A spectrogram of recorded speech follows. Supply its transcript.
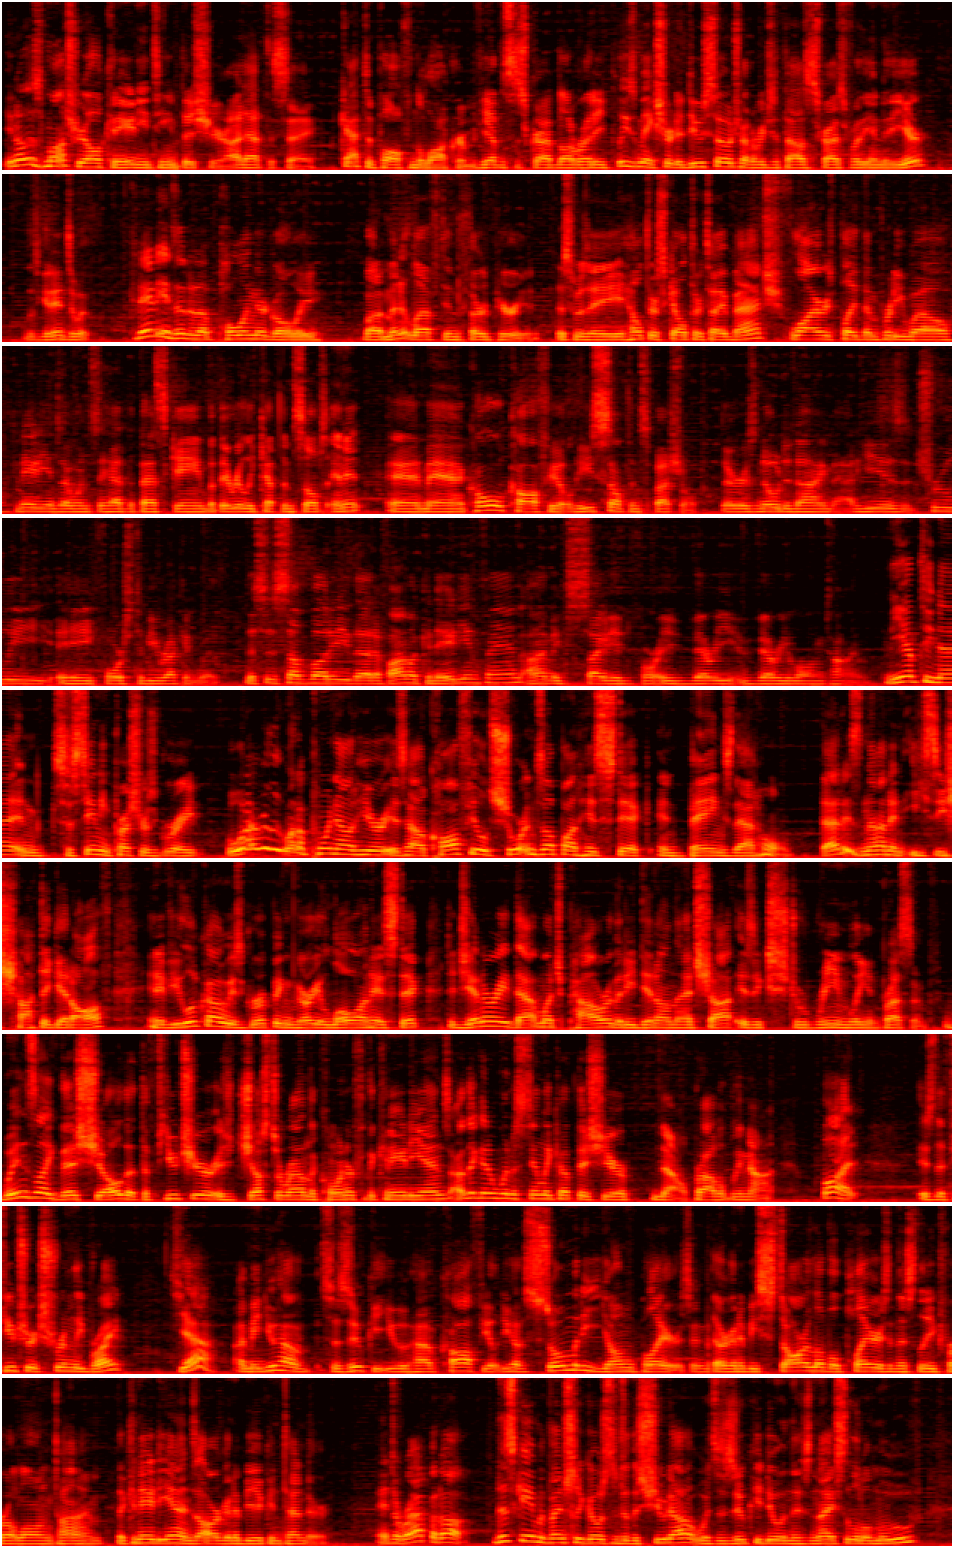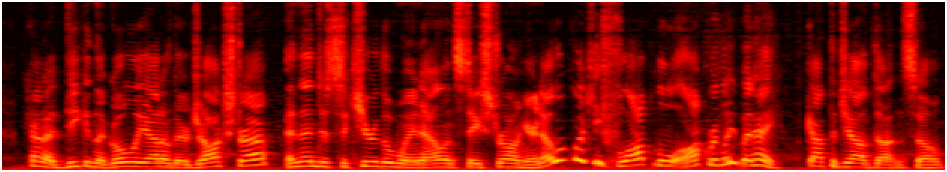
You know, this Montreal Canadian team this year, I'd have to say, Captain Paul from the locker room. If you haven't subscribed already, please make sure to do so. Trying to reach a thousand subscribers before the end of the year. Let's get into it. Canadiens ended up pulling their goalie about a minute left in the third period. This was a helter-skelter type match. Flyers played them pretty well. Canadiens, I wouldn't say had the best game, but they really kept themselves in it. And man, Cole Caufield, he's something special. There is no denying that. He is truly a force to be reckoned with. This is somebody that if I'm a Canadian fan, I'm excited for a very, very long time. The empty net and sustaining pressure is great, but what I really want to point out here is how Caufield shortens up on his stick and bangs that home. That is not an easy shot to get off. And if you look how he's gripping very low on his stick, to generate that much power that he did on that shot is extremely impressive. Wins like this show that the future is just around the corner for the Canadiens. Are they going to win a Stanley Cup this year? No, probably not. But is the future extremely bright? Yeah, I mean, you have Suzuki, you have Caufield, you have so many young players, and they're going to be star level players in this league for a long time. The Canadiens are going to be a contender. And to wrap it up, this game eventually goes into the shootout with Suzuki doing this nice little move, kind of deking the goalie out of their jockstrap, and then to secure the win, Allen stays strong here. Now, it looked like he flopped a little awkwardly, but hey, got the job done. So,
